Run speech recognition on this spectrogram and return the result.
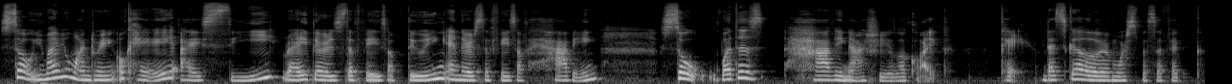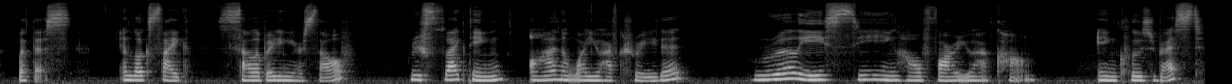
So you might be wondering, okay, I see, right? There's the phase of doing and there's the phase of having. So what does having actually look like? Okay, let's get a little bit more specific with this. It looks like celebrating yourself, reflecting on what you have created, really seeing how far you have come. It includes rest,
